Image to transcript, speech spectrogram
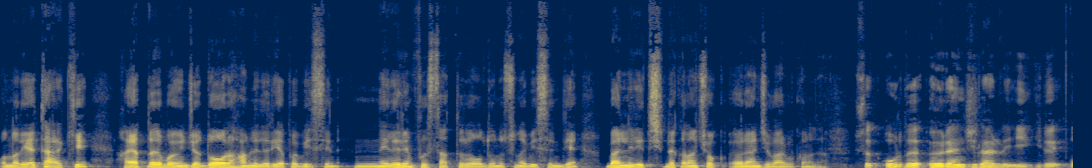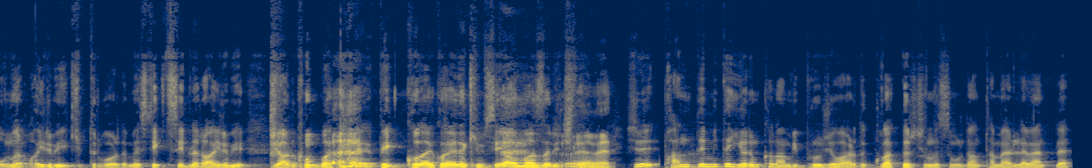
onlara yeter ki hayatları boyunca doğru hamleleri yapabilsin. Nelerin fırsatları olduğunu sunabilsin diye benimle iletişimde kalan çok öğrenci var bu konuda. Üstad orada öğrencilerle ilgili onlar ayrı bir ekiptir bu arada. Meslek liseliler ayrı bir jargon var. Yani pek kolay kolay da kimseyi almazlar içlerine. evet. Şimdi pandemide yarım kalan bir proje vardı. Kulaklar çınlasın buradan Tamer Levent'le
